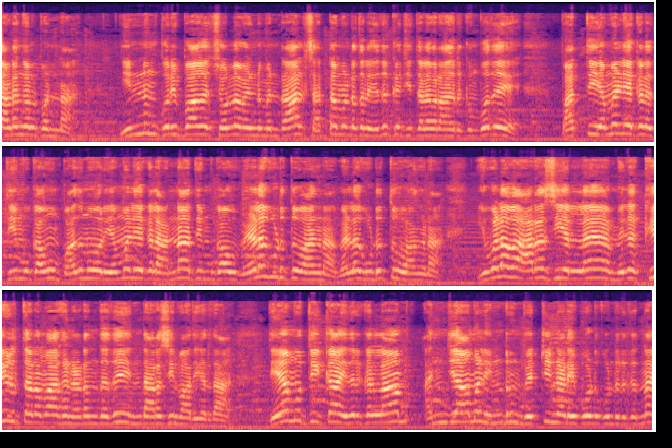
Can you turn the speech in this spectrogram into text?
தடங்கல் பண்ணான். இன்னும் குறிப்பாக சொல்ல வேண்டுமென்றால் சட்டமன்றத்தில் எதிர்க்கட்சி தலைவராக இருக்கும்போது பத்து எம்எல்ஏக்களை திமுகவும் பதினோரு எம்எல்ஏக்களை அண்ணா திமுகவும் விலை கொடுத்து வாங்கினா விலை கொடுத்து வாங்கினா இவ்வளவு அரசியல்ல மிக கீழ்த்தனமாக நடந்தது இந்த அரசியல்வாதிகள் தான். தேமுதிக இதற்கெல்லாம் அஞ்சாமல் இன்றும் வெற்றி நடை போட்டு கொண்டிருக்குதுன்னா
